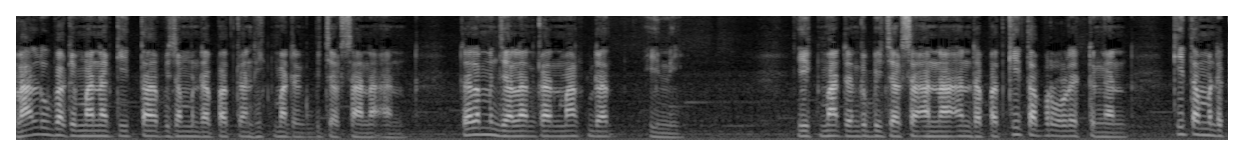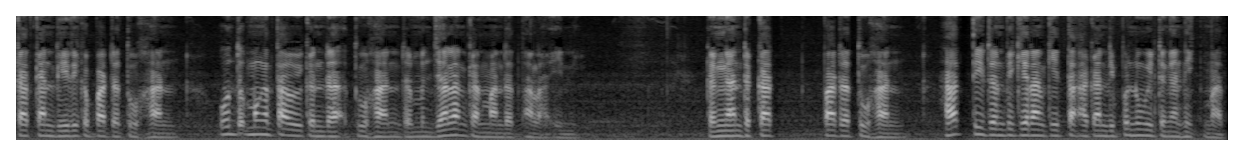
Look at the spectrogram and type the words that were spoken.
Lalu bagaimana kita bisa mendapatkan hikmat dan kebijaksanaan dalam menjalankan mandat ini? Hikmat dan kebijaksanaan dapat kita peroleh dengan kita mendekatkan diri kepada Tuhan untuk mengetahui kehendak Tuhan dan menjalankan mandat Allah ini. Dengan dekat pada Tuhan, hati dan pikiran kita akan dipenuhi dengan hikmat,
